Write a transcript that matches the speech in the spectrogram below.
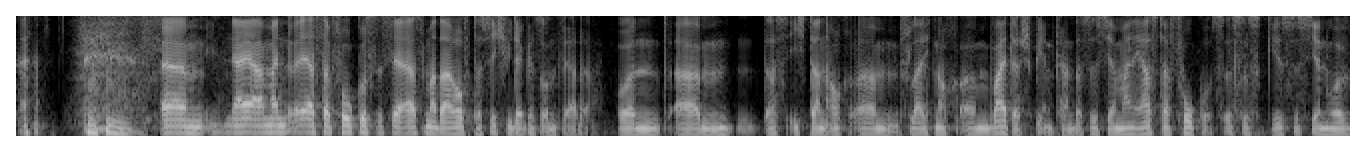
ähm, naja, mein erster Fokus ist ja erstmal darauf, dass ich wieder gesund werde und ähm, dass ich dann auch ähm, vielleicht noch ähm, weiterspielen kann. Das ist ja mein erster Fokus. Es ist, es ist ja nur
